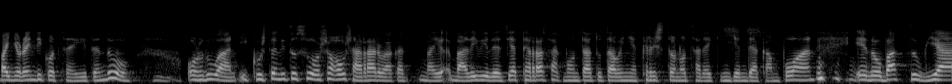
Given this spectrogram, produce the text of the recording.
baina oraindik hotza egiten du. Orduan, ikusten dituzu oso gauza arraroak, bai, ba, adibidez, ja terrazak montatuta baina kriston hotzarekin jendeak kanpoan, edo batzuk ja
